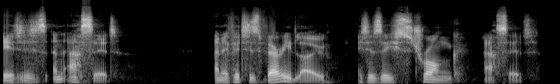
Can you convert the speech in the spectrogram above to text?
it is an acid, and if it is very low, it is a strong acid.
